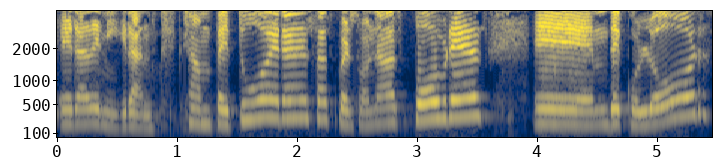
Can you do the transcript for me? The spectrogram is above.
era denigrante. Champetúo eran estas personas pobres, eh, de color,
